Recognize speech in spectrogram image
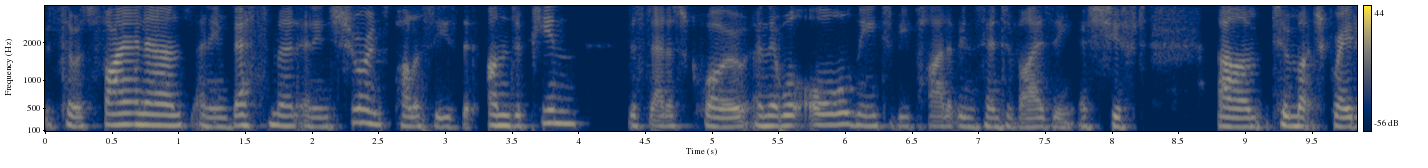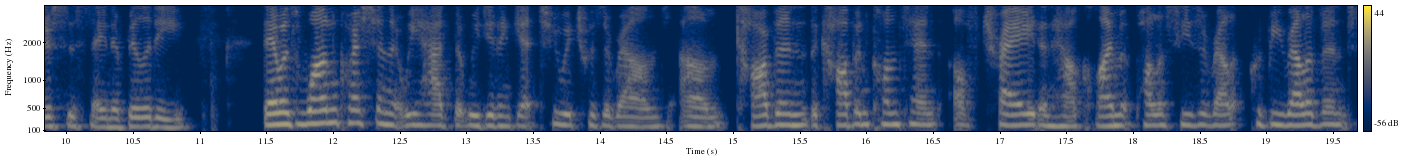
but so is finance and investment and insurance policies that underpin the status quo, and they will all need to be part of incentivizing a shift um, to much greater sustainability. There was one question that we had that we didn't get to, which was around um, carbon, the carbon content of trade and how climate policies could be relevant.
